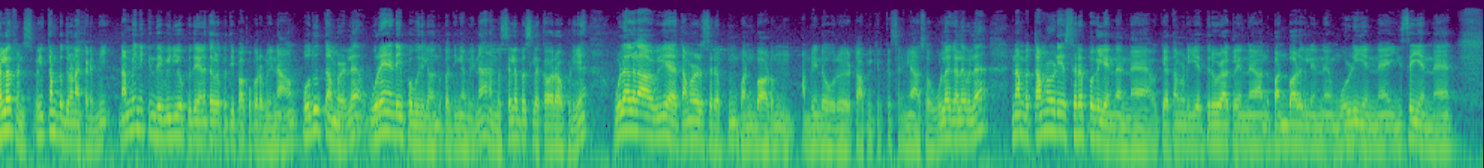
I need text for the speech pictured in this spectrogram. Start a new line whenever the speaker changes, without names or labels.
Hello friends welcome to drone academy நம்ம இன்னைக்கு இந்த வீடியோ பற்றி என்ன தகவலை பற்றி பார்க்க போகிறோம் அப்படின்னா பொது தமிழில் உரைநடை பகுதியில் வந்து பார்த்திங்க அப்படின்னா நம்ம சிலபஸில் கவர் ஆகக்கூடிய உலகளாவிய தமிழர் சிறப்பும் பண்பாடும் அப்படின்ற ஒரு டாபிக் இருக்குது சரிங்களா? ஸோ உலகளவில் நம்ம தமிழுடைய சிறப்புகள் என்னென்ன? ஓகே தமிழுடைய திருவிழாக்கள் என்ன? அந்த பண்பாடுகள் என்ன? மொழி என்ன? இசை என்ன?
